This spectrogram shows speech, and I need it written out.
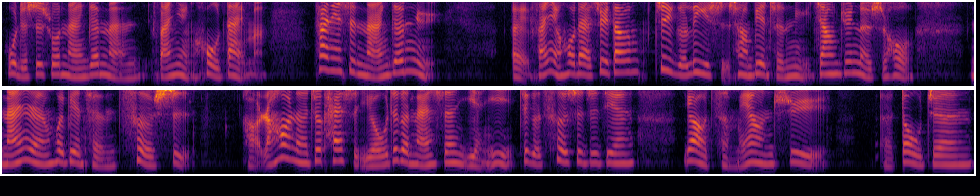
或者是说男跟男繁衍后代嘛，他一定是男跟女，哎，繁衍后代。所以当这个历史上变成女将军的时候。男人会变成侧室，好，然后呢，就开始由这个男生演绎这个测试之间要怎么样去呃斗争，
